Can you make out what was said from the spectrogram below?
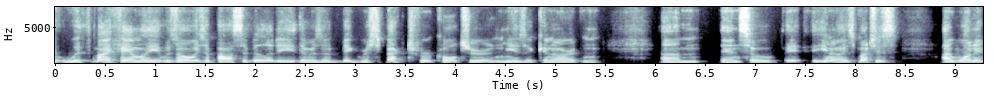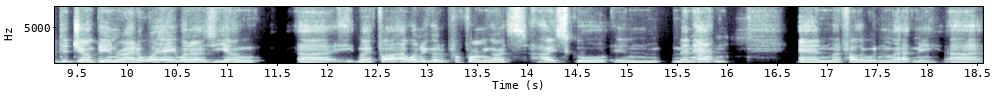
with my family it was always a possibility. There was a big respect for culture and music and art and um, and so it, you know as much as I wanted to jump in right away when I was young. Uh, my father, I wanted to go to performing arts high school in Manhattan, and my father wouldn't let me. Uh,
